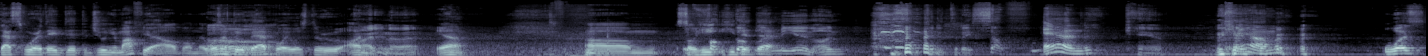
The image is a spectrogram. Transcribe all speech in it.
that's where they did the Junior Mafia album. It wasn't through Oh. Bad Boy, it was through on I didn't know that. Yeah. Um so he he did that. me in. On did it to themselves. And Cam. Cam was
